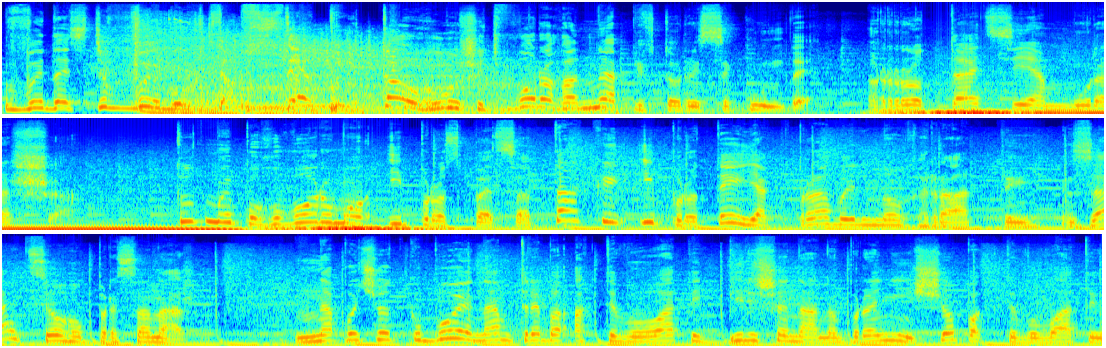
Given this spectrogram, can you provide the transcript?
видасть вибух та степу та оглушить ворога на півтори секунди. Ротація мураша. Тут ми поговоримо і про спецатаки, і про те, як правильно грати за цього персонажа. На початку бою нам треба активувати більше наноброні, щоб активувати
